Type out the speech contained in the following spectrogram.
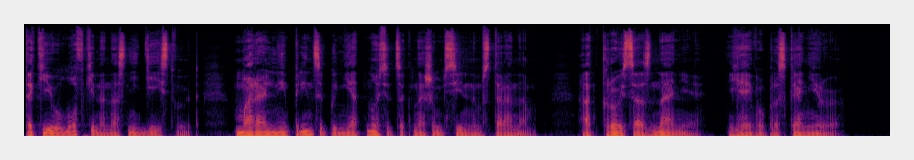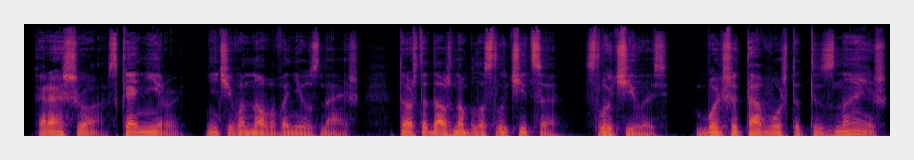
такие уловки на нас не действуют. Моральные принципы не относятся к нашим сильным сторонам. Открой сознание, я его просканирую. Хорошо, сканируй. Ничего нового не узнаешь. То, что должно было случиться, случилось. Больше того, что ты знаешь,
